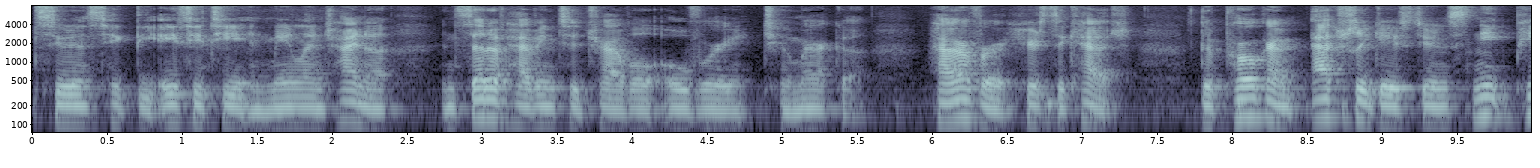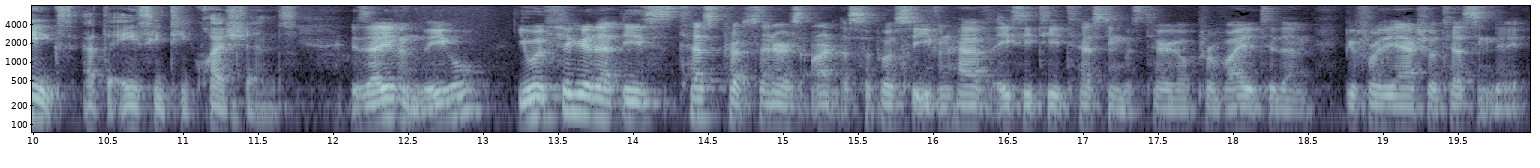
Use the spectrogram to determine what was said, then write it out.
students take the ACT in mainland China instead of having to travel over to America. However, here's the catch the program actually gave students sneak peeks at the ACT questions. Is that even legal? You would figure that these test prep centers aren't supposed to even have ACT testing material provided to them before the actual testing date.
